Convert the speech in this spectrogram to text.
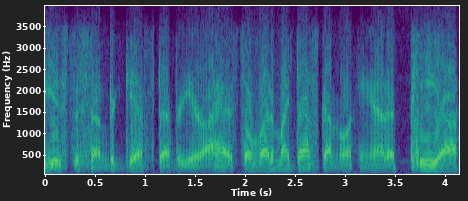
used to send a gift every year. I have still right at my desk. I'm looking at it. Pia,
